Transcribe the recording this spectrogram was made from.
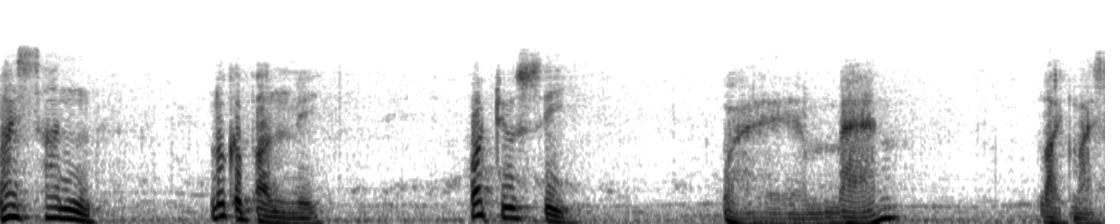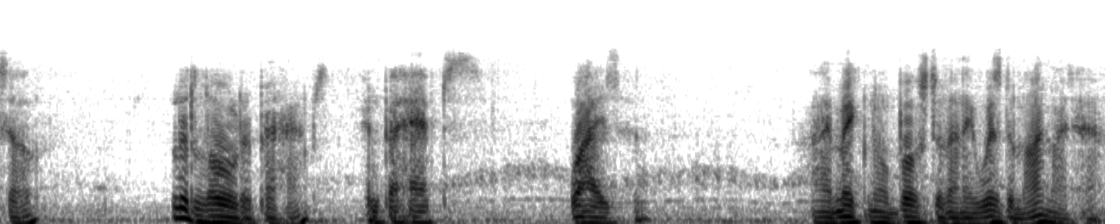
My son, look upon me. What do you see? Why, a man. Like myself. A little older, perhaps. And perhaps wiser. I make no boast of any wisdom I might have.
